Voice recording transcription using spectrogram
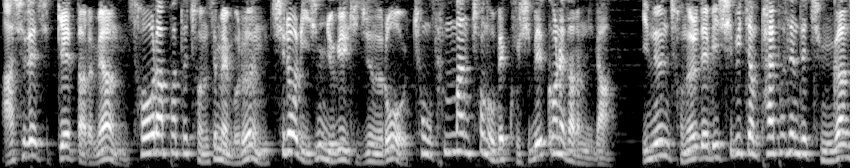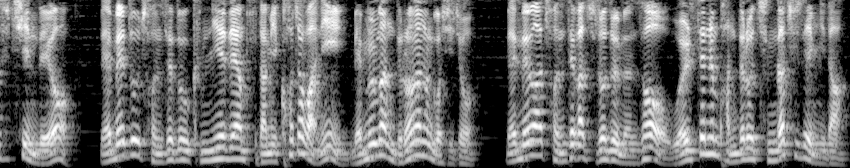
아실의 집계에 따르면 서울 아파트 전세 매물은 7월 26일 기준으로 총 3만 1,591건에 달합니다. 이는 전월 대비 12.8% 증가한 수치인데요. 매매도 전세도 금리에 대한 부담이 커져가니 매물만 늘어나는 것이죠. 매매와 전세가 줄어들면서 월세는 반대로 증가 추세입니다.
